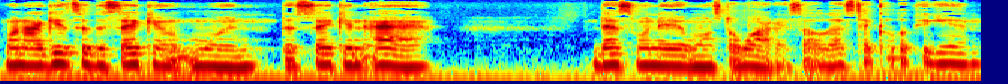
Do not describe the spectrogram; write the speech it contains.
when I get to the second one, the second eye, that's when it wants to water. So let's take a look again.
